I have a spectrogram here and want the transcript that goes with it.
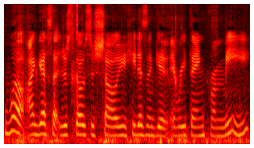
Well, I guess that just goes to show you he doesn't get everything from me.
